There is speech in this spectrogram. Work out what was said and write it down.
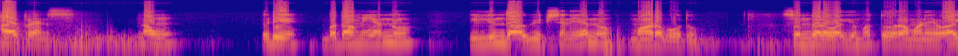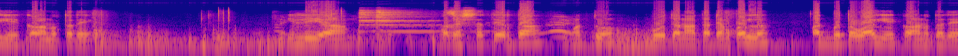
ಹಾಯ್ ಫ್ರೆಂಡ್ಸ್ ನಾವು ಇಡೀ ಬದಾಮಿಯನ್ನು ಇಲ್ಲಿಂದ ವೀಕ್ಷಣೆಯನ್ನು ಮಾಡಬಹುದು. ಸುಂದರವಾಗಿ ಮತ್ತು ರಮಣೀಯವಾಗಿ ಕಾಣುತ್ತದೆ. ಇಲ್ಲಿಯ ಅಗಸ್ತ್ಯ ತೀರ್ಥ ಮತ್ತು ಭೂತನಾಥ ಟೆಂಪಲ್ ಅದ್ಭುತವಾಗಿ ಕಾಣುತ್ತದೆ.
